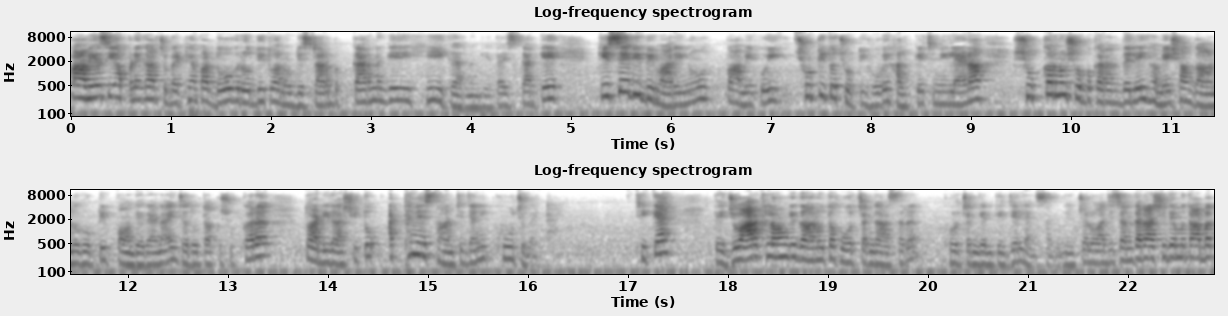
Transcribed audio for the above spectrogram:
ਭਾਵੇਂ ਅਸੀਂ ਆਪਣੇ ਘਰ 'ਚ ਬੈਠੇ ਹਾਂ, ਪਰ ਦੋ ਵਿਰੋਧੀ ਤੁਹਾਨੂੰ ਡਿਸਟਰਬ ਕਰਨਗੇ, ਹੀ ਕਰਨਗੇ। ਤਾਂ ਇਸ ਕਰਕੇ ਕਿਸੇ ਵੀ ਬਿਮਾਰੀ ਨੂੰ ਭਾਵੇਂ ਕੋਈ ਛੋਟੀ ਤੋਂ ਛੋਟੀ ਹੋਵੇ, ਹਲਕੇ 'ਚ ਨਹੀਂ ਲੈਣਾ। ਸ਼ੁੱਕਰ ਨੂੰ ਸ਼ੁਭ ਕਰਨ ਦੇ ਲਈ ਹਮੇਸ਼ਾ ਗਾਂ ਨੂੰ ਰੋਟੀ ਪਾਉਂਦੇ ਰਹਿਣਾ ਹੈ। ਜਦੋਂ ਤੱਕ ਸ਼ੁੱਕਰ ਤੁਹਾਡੀ ਰਾਸ਼ੀ ਤੋਂ 8ਵੇਂ ਸਥਾਨ 'ਚ ਯਾਨੀ ਖੂਹ 'ਚ ਬੈਠਾ ਹੈ। ਠੀਕ ਹੈ? ਤੇ ਜਵਾਰ ਖਿਲਾਓਗੇ ਗਾਂ ਨੂੰ ਤਾਂ ਹੋਰ ਚੰਗਾ ਅਸਰ, ਹੋਰ ਚੰਗੇ ਨਤੀਜੇ ਲੈ ਸਕਦੇ ਹੋ। ਚਲੋ, ਅੱਜ ਚੰਦਰ ਰਾਸ਼ੀ ਦੇ ਮੁਤਾਬਕ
